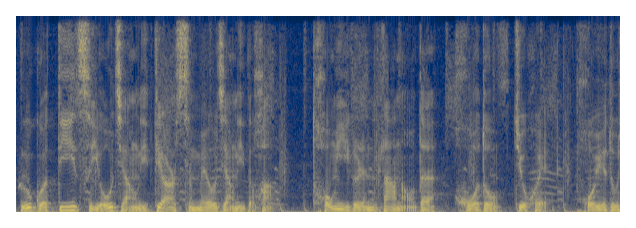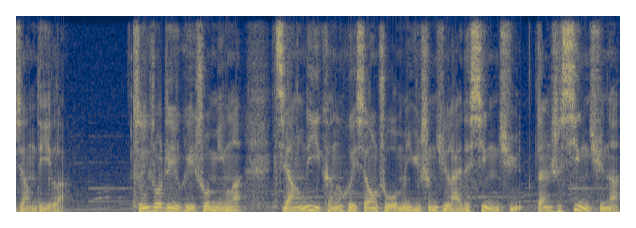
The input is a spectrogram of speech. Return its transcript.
如果第一次有奖励，第二次没有奖励的话，同一个人的大脑的活动就会活跃度降低了。所以说，这就可以说明了，奖励可能会消除我们与生俱来的兴趣，但是兴趣呢，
